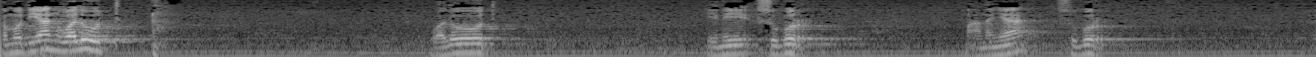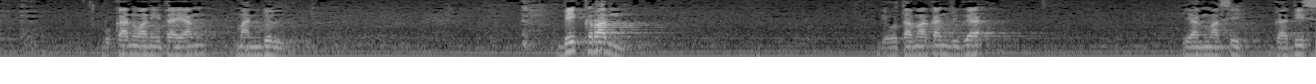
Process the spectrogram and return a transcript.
Kemudian walud. Walud ini subur. Maknanya subur. Bukan wanita yang mandul. Bikran diutamakan juga yang masih gadis.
